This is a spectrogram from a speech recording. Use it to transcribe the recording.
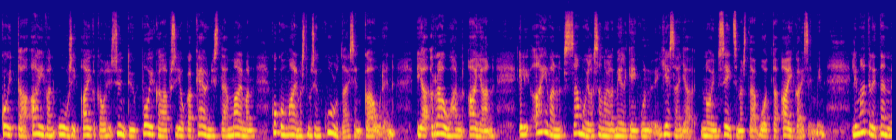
koittaa aivan uusi aikakausi, syntyy poikalapsi, joka käynnistää maailman, koko maailmasta tämmöisen kultaisen kauden ja rauhan ajan. Eli aivan samoilla sanoilla melkein kuin Jesaja noin 700 vuotta aikaisemmin. Eli mä ajattelin, että tämän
